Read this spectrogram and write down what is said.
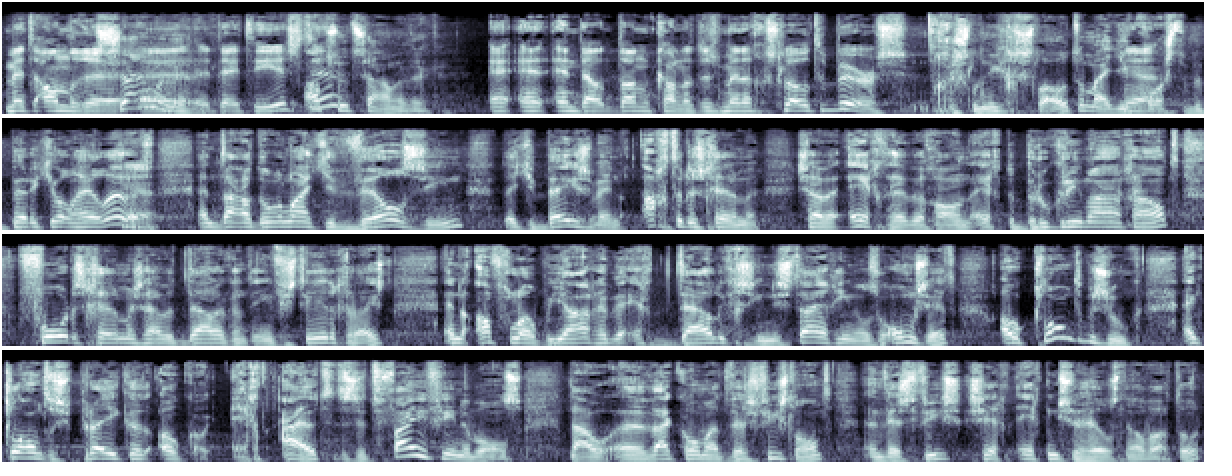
met andere detailisten. Absoluut samenwerken. En, en, en dan, dan kan het dus met een gesloten beurs. Ges- niet gesloten, maar je Ja. kosten beperk je wel heel erg. Ja. En daardoor laat je wel zien dat je bezig bent. Achter de schermen zijn we echt, hebben we gewoon echt de broekriem aangehaald. Voor de schermen zijn we duidelijk aan het investeren geweest. En de afgelopen jaar hebben we echt duidelijk gezien de stijging in onze omzet. Ook klantenbezoek. En klanten spreken het ook echt uit. Dat is het fijn vinden bij ons. Nou, eh, wij komen uit West-Friesland. En West-Fries zegt echt niet zo heel snel wat hoor.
